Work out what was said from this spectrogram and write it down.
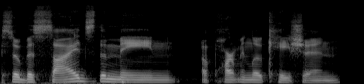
So, besides the main apartment location,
